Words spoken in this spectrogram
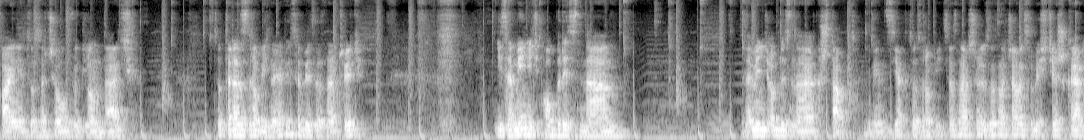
fajnie to zaczęło wyglądać. Co teraz zrobić? Najlepiej sobie zaznaczyć i zamienić obrys na zamienić obrys na kształt. Więc jak to zrobić? Zaznaczamy sobie ścieżkę,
